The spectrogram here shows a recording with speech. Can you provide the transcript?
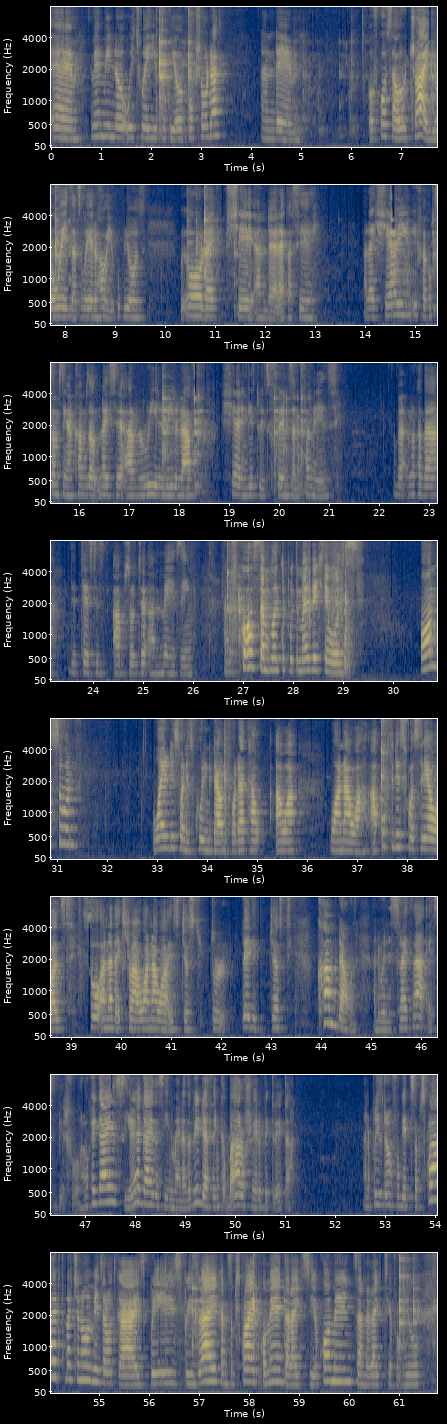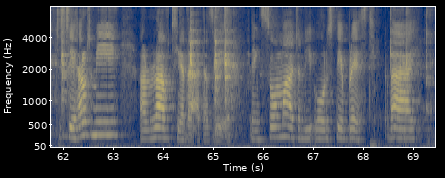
um, let me know which way you cook your pork shoulder. And um, of course I will try your ways as well how you cook yours. We all like share and uh, like I say I like sharing. If I cook something and comes out nice I really really love sharing it with friends and families. But look at that. The taste is absolutely amazing and of course I'm going to put my vegetables on soon. While this one is cooling down for that hour one hour. I cooked this for three hours so another extra one hour is just to let it just calm down. And when it's like that it's beautiful. Okay guys? See you later guys. I see you in my another video. I think i'll share a bit later and please don't forget to subscribe to my channel it means a lot guys. Please please like and subscribe comment. I like to see your comments and i like to hear from you. Just say hello to me. I love to hear that as well. Thanks so much and you all stay blessed. Bye, -bye.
